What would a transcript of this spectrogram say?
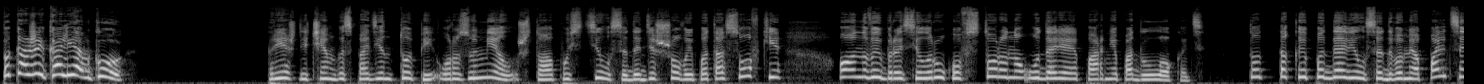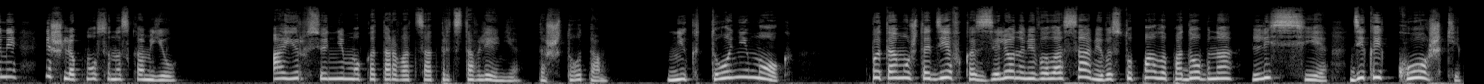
«Покажи коленку!» Прежде чем господин Топий уразумел, что опустился до дешевой потасовки, он выбросил руку в сторону, ударяя парня под локоть. Тот так и подавился двумя пальцами и шлепнулся на скамью. Аир все не мог оторваться от представления. Да что там? Никто не мог, потому что девка с зелеными волосами выступала подобно лисе, дикой кошке,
